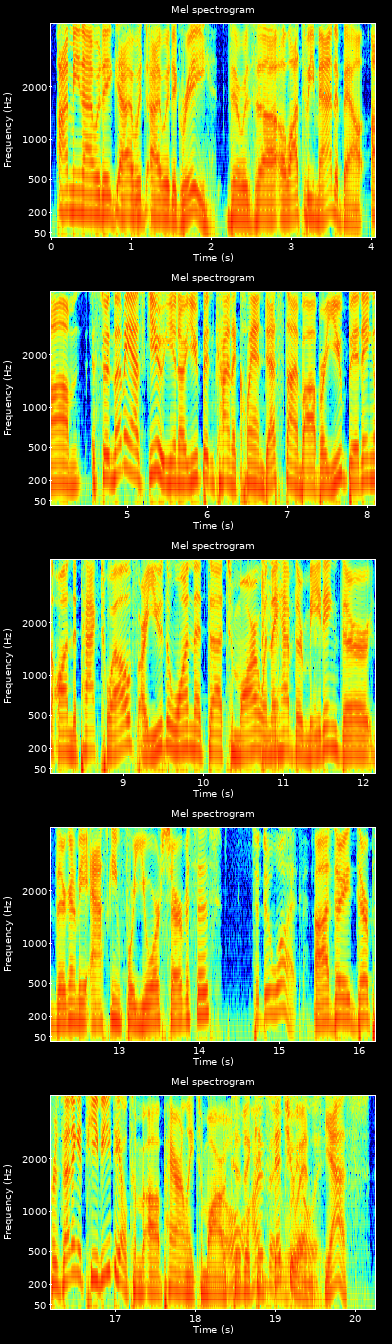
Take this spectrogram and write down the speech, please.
I mean, I would, I would, I would agree. There was uh, a lot to be mad about. Um, so let me ask you. You know, you've been kind of clandestine, Bob. Are you bidding on the Pac-12? Are you the one that uh, tomorrow, when they have their meeting, they're they're going to be asking for your services? To do what? Uh, they they're presenting a TV deal to, uh, apparently tomorrow oh, to the constituents. Really? Yes.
